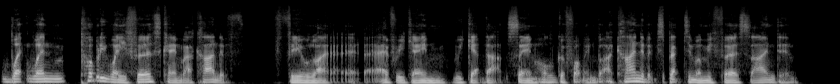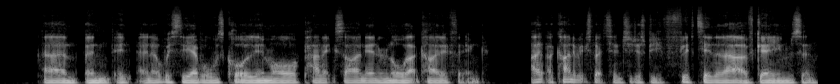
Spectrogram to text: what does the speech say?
when, when probably when he first came, I kind of feel like every game we get that same hunger from him. But I kind of expected him when we first signed him um, and, and obviously everyone was calling him or panic signing and all that kind of thing. I, I kind of expect him to just be flipped in and out of games and,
